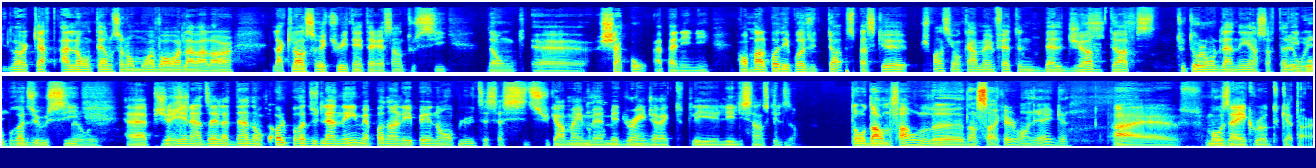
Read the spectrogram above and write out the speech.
leur carte à long terme, selon moi, va avoir de la valeur. La classe recrue est intéressante aussi. Donc, euh, chapeau à Panini. On ne Mm. parle pas des produits de Tops parce que je pense qu'ils ont quand même fait une belle job Tops tout au long de l'année en sortant Ben des oui. beaux produits aussi. Ben oui. Euh, puis j'ai rien à dire là-dedans. Donc, pas le produit de l'année, mais pas dans l'épée non plus. Tu sais, ça se situe quand même euh, mid-range avec toutes les, les licences qu'ils ont. Ton downfall euh, dans le soccer, mon Greg? Ah, Mosaic Road to Qatar.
